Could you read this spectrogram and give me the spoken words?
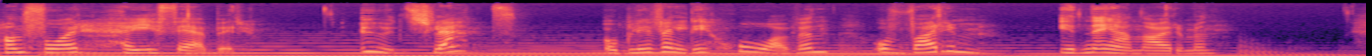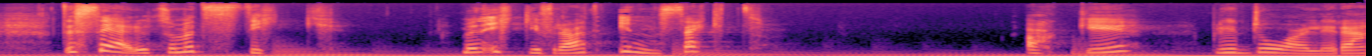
Han får høy feber, utslett og blir veldig hoven og varm i den ene armen. Det ser ut som et stikk, men ikke fra et insekt. Akki blir dårligere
